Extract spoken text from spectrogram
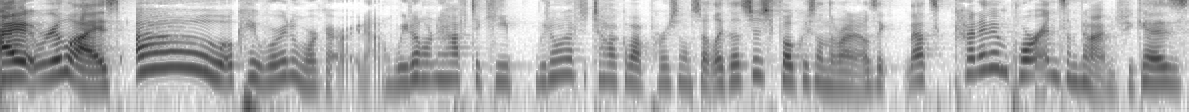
I realized, oh, okay, we're in a workout right now. We don't have to keep, we don't have to talk about personal stuff. Like, let's just focus on the run. I was like, that's kind of important sometimes because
